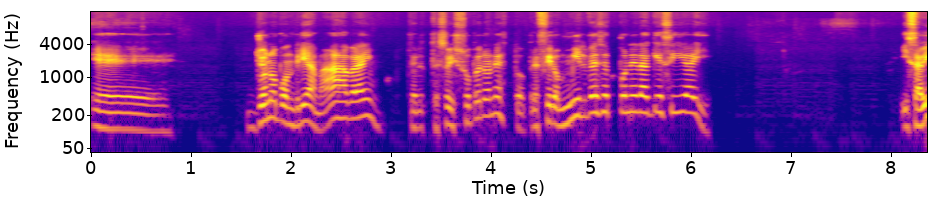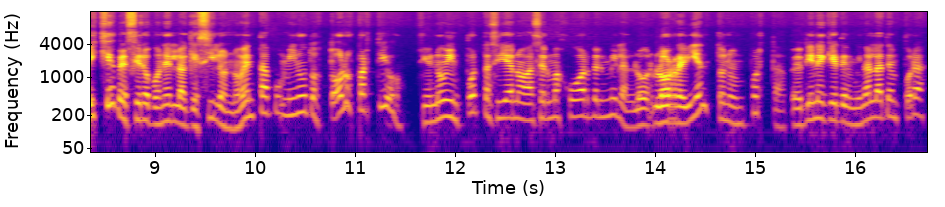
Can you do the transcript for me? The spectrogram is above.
eh, yo no pondría más a Brahim. Te, soy súper honesto. Prefiero mil veces poner a Kessi ahí. ¿Y sabéis qué? Prefiero ponerlo a Kessi los 90 pu- minutos todos los partidos. Si no me importa si ya no va a ser más jugador del Milan. Lo, lo reviento, no importa. Pero tiene que terminar la temporada.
